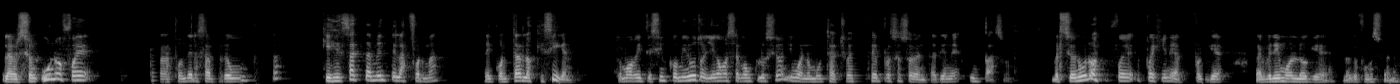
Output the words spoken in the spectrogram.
La versión 1 fue responder a esa pregunta, que es exactamente la forma de encontrar los que siguen. Tomó 25 minutos, llegamos a esa conclusión y bueno, muchachos, este es el proceso de venta, tiene un paso. Versión 1 fue, fue genial porque referimos lo que, lo que funciona.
